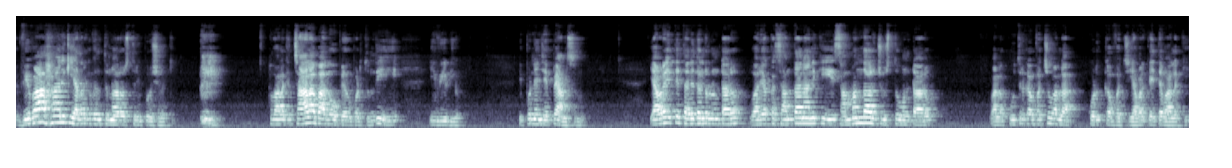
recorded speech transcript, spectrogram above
వివాహానికి ఎదరకు వెళ్తున్నారో స్త్రీ పురుషులకి వాళ్ళకి చాలా బాగా ఉపయోగపడుతుంది ఈ వీడియో. ఇప్పుడు నేను చెప్పే అంశం ఎవరైతే తల్లిదండ్రులు ఉంటారో వారి యొక్క సంతానానికి సంబంధాలు చూస్తూ ఉంటారో వాళ్ళ కూతురికి అవ్వచ్చు వాళ్ళ కొడుకు అవ్వచ్చు ఎవరికైతే వాళ్ళకి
